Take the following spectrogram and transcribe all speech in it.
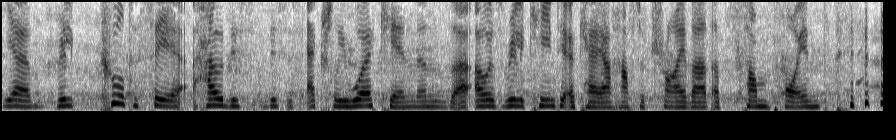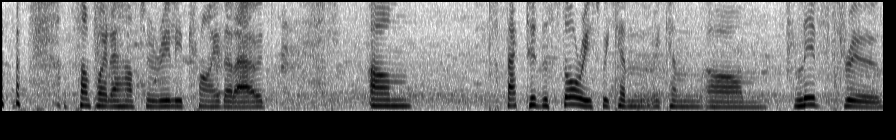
yeah, really cool to see how this this is actually working. And uh, I was really keen to, okay, I have to try that at some point. at some point, I have to really try that out. Um, back to the stories we can we can um, live through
